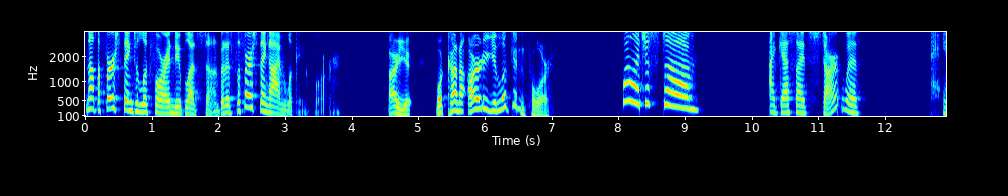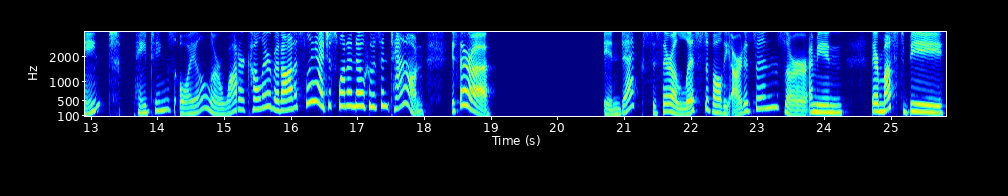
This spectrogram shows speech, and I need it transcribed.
not the first thing to look for in New Bloodstone, but it's the first thing I'm looking for. Are you? What kind of art are you looking for? Well, I just um I guess I'd start with paint, paintings, oil or watercolor, but honestly, I just want to know who's in town. Is there a index? Is there a list of all the artisans or I mean, there must be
